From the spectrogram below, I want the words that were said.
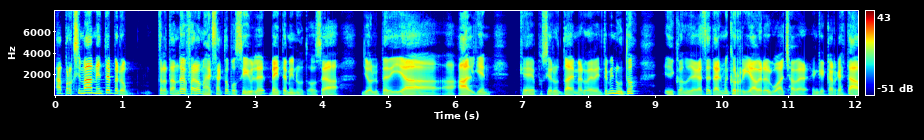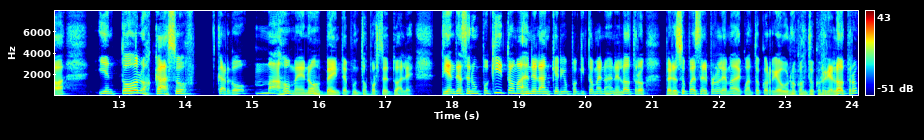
aproximadamente, pero tratando de fuera lo más exacto posible, 20 minutos. O sea, yo le pedí a, a alguien que pusiera un timer de 20 minutos y cuando llegase ese timer corría a ver el watch a ver en qué carga estaba. Y en todos los casos cargó más o menos 20 puntos porcentuales. Tiende a ser un poquito más en el Anchor y un poquito menos en el otro, pero eso puede ser el problema de cuánto corría uno, cuánto corría el otro.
